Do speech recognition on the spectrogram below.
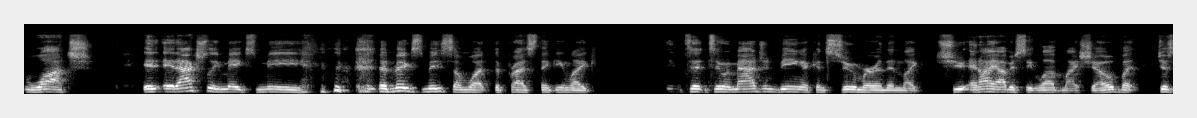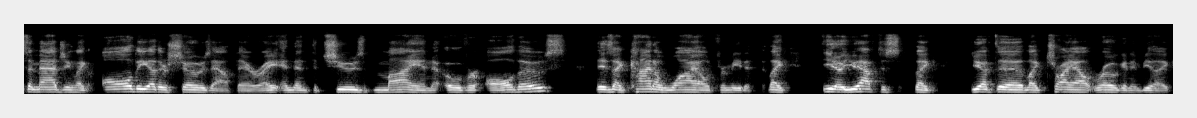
watch it, it actually makes me it makes me somewhat depressed thinking like to, to imagine being a consumer and then like shoot and i obviously love my show but just imagine like all the other shows out there right and then to choose mine over all those is like kind of wild for me to like you know you have to like you have to like try out Rogan and be like,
